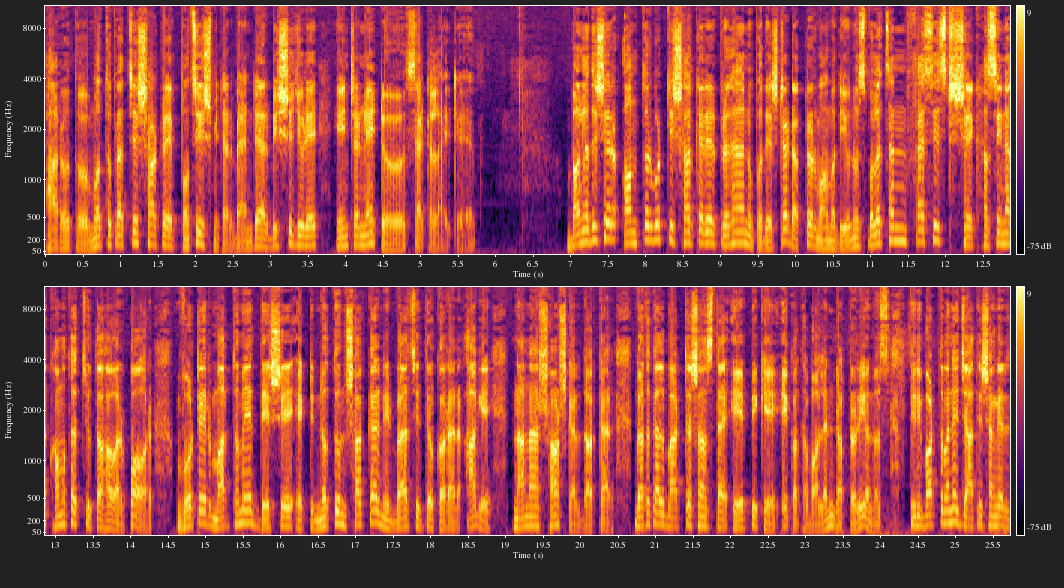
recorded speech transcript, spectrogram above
ভারত ও মধ্যপ্রাচ্যের শর্টওয়েভ পঁচিশ মিটার ব্যান্ডে আর বিশ্বজুড়ে ইন্টারনেট ও স্যাটেলাইটে। বাংলাদেশের অন্তর্বর্তী সরকারের প্রধান উপদেষ্টা ড. মোহাম্মদ ইউনুস বলেছেন, ফ্যাসিস্ট শেখ হাসিনা ক্ষমতাচ্যুত হওয়ার পর ভোটের মাধ্যমে দেশে একটি নতুন সরকার নির্বাচিত করার আগে নানা সংস্কার দরকার। গতকাল বার্তা সংস্থা এপিকে একথা বলেন ড. ইউনুস। তিনি বর্তমানে জাতিসংঘের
